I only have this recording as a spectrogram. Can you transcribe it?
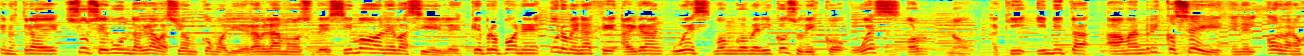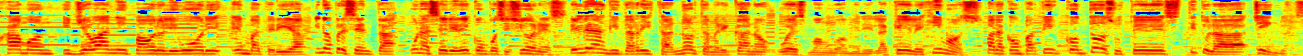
que nos trae su segunda grabación como líder. Hablamos de Simone Basile, que propone un homenaje al gran Wes Montgomery con su disco Wes or No. Aquí invita a Manrico Segui en el órgano Hammond y Giovanni Paolo Liguori en batería y nos presenta una serie de composiciones del gran guitarrista norteamericano Wes Montgomery, la que elegimos para compartir con todos ustedes titulada Jingles.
